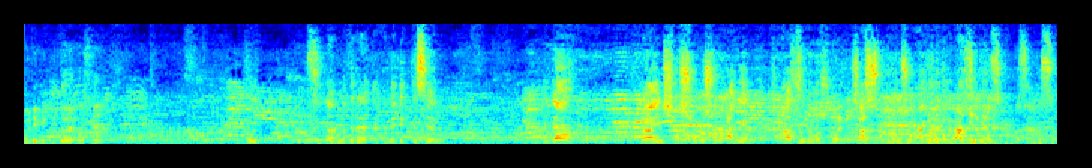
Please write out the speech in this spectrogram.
ওইটা কি ভিতরে পড়ছে? মসজিদটা আপনাদের এখানে দেখতেছেন। এটা প্রায় সাতশো বছর আগে প্রাচীন কত বছর আগে? সাতশো বছর প্রাচীন প্রাচীন মসজিদ।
